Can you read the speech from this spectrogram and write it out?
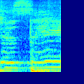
just say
